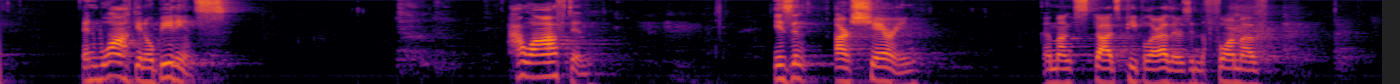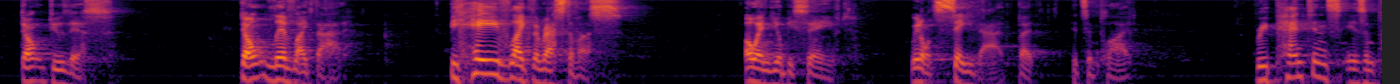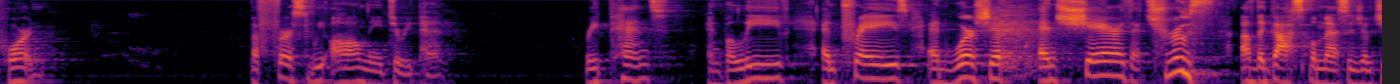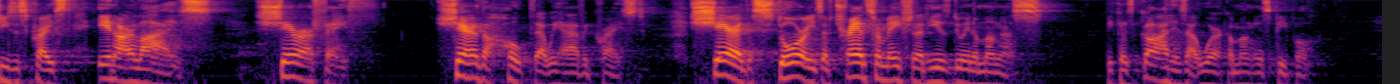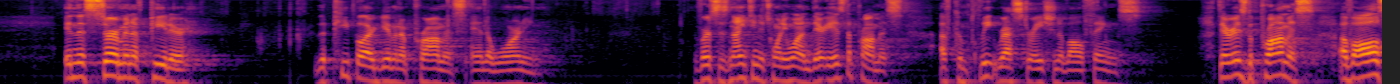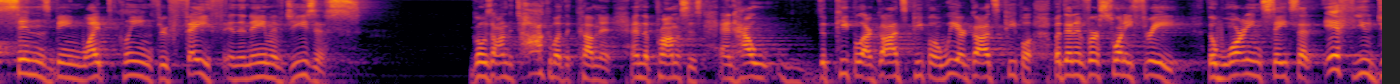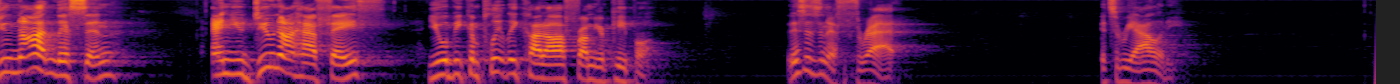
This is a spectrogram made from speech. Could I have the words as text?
and walk in obedience. How often isn't our sharing amongst God's people or others in the form of don't do this, don't live like that, behave like the rest of us. Oh, and you'll be saved. We don't say that, but it's implied. Repentance is important. But first, we all need to repent. Repent and believe and praise and worship and share the truth of the gospel message of Jesus Christ in our lives. Share our faith. Share the hope that we have in Christ. Share the stories of transformation that He is doing among us because God is at work among His people. In this sermon of Peter, the people are given a promise and a warning. Verses 19 to 21, there is the promise of complete restoration of all things. There is the promise of all sins being wiped clean through faith in the name of Jesus. Goes on to talk about the covenant and the promises and how the people are God's people and we are God's people. But then in verse 23, the warning states that if you do not listen and you do not have faith, you will be completely cut off from your people. This isn't a threat, it's a reality.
